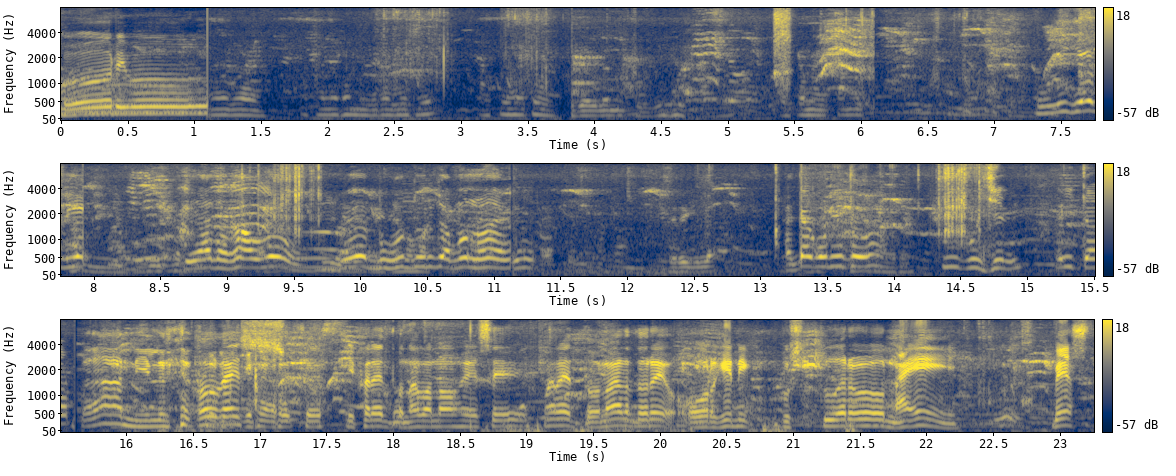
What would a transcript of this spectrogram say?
হৰি বল। এখন এখন Oh, guys, ইফালে দনা বনোৱা হৈ আছে। মানে দনাৰ দৰে অৰ্গেনিক বস্তু আৰু নায়েই। বেষ্ট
